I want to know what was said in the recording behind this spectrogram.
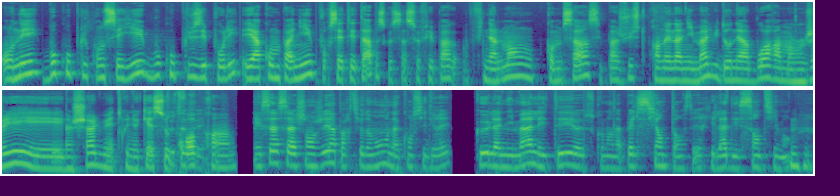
on est beaucoup plus conseillé, beaucoup plus épaulé et accompagné pour cet état parce que ça se fait pas finalement comme ça. C'est pas juste prendre un animal, lui donner à boire, à manger et un chat lui mettre une caisse propre. Et ça, ça a changé à partir du moment où on a considéré que l'animal était euh, ce qu'on appelle scientant, c'est-à-dire qu'il a des sentiments. Mhm.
